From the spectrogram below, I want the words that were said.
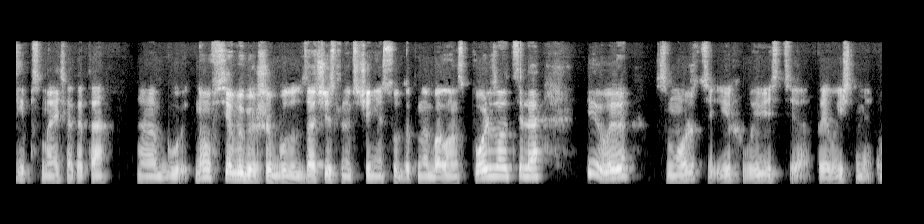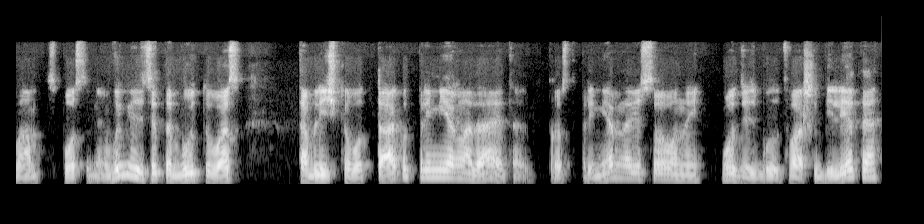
и посмотреть, как это будет. Ну, все выигрыши будут зачислены в течение суток на баланс пользователя, и вы сможете их вывести привычными вам способами. Выглядеть это будет у вас табличка вот так вот примерно, да, это просто пример нарисованный. Вот здесь будут ваши билеты,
